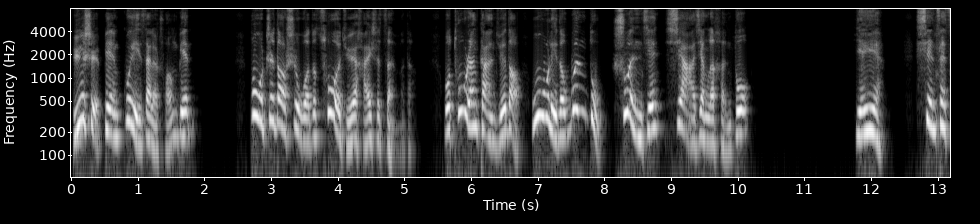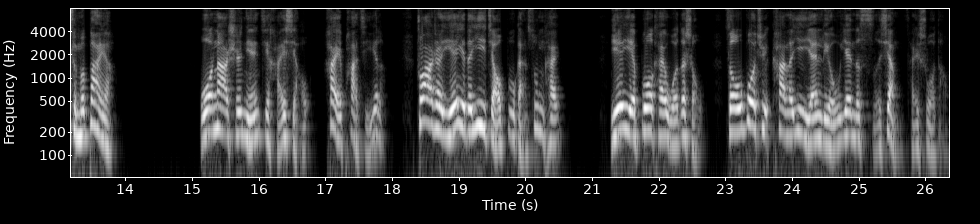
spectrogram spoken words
于是便跪在了床边。不知道是我的错觉还是怎么的，我突然感觉到屋里的温度瞬间下降了很多。爷爷，现在怎么办呀？”我那时年纪还小，害怕极了，抓着爷爷的衣角不敢松开。爷爷拨开我的手，走过去看了一眼柳烟的死相，才说道：“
